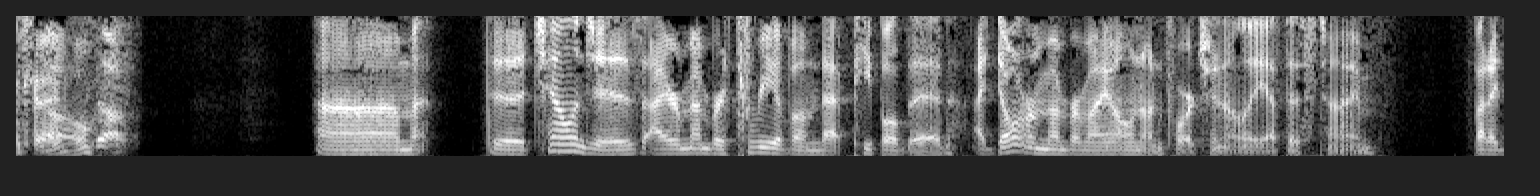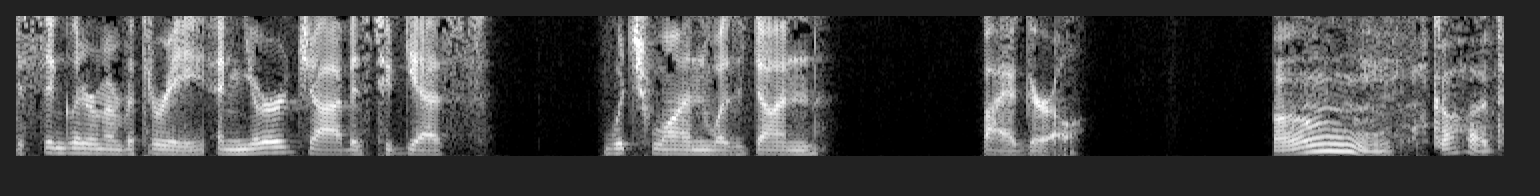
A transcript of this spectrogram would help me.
Okay. So, um, the challenges, I remember three of them that people did. I don't remember my own, unfortunately, at this time. But I distinctly remember three, and your job is to guess which one was done by a girl. Oh God.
